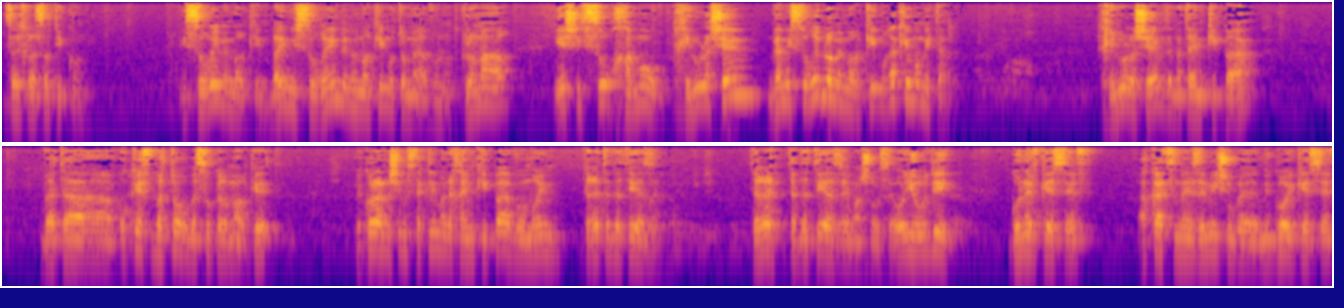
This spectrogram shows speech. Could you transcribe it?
צריך לעשות תיקון. איסורים ממרקים. באים איסורים וממרקים אותו מהעוונות. כלומר, יש איסור חמור, חילול השם, גם איסורים לא ממרקים, רק יום המיטה. חילול השם זה מתי עם כיפה, ואתה עוקף בתור בסופרמרקט, וכל האנשים מסתכלים עליך עם כיפה ואומרים, תראה את הדתי הזה. תראה את הדתי הזה, מה שהוא עושה. או יהודי, גונב כסף, עקץ מאיזה מישהו, מגוי כסף,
